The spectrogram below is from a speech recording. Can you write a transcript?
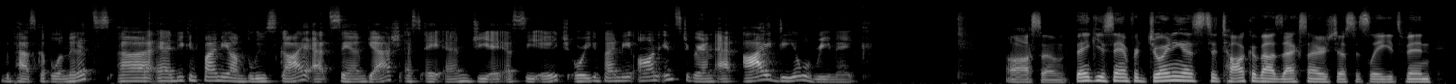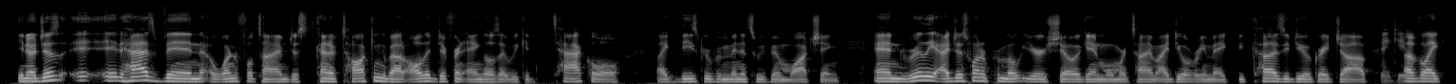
the past couple of minutes. Uh, and you can find me on Blue Sky at Sam Gasch, S A M G A S C H, or you can find me on Instagram at Ideal Remake. Awesome. Thank you, Sam, for joining us to talk about Zack Snyder's Justice League. It's been, you know, just, it, it has been a wonderful time just kind of talking about all the different angles that we could tackle like these group of minutes we've been watching. And really, I just want to promote your show again one more time, Ideal Remake, because you do a great job Thank you. of like,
